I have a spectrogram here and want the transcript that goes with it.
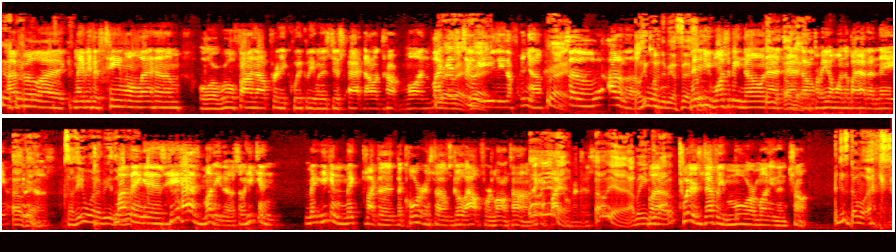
I feel like maybe his team won't let him, or we'll find out pretty quickly when it's just at Donald Trump one. Like Right, it's right, too right. easy to, you know. Right. So I don't know. Oh, he wanted to be official. Maybe he wants to be known as, Okay. as Donald Trump. He don't want nobody to have that name. Who Okay. knows? So he want to be the. My thing is he has money though, so he can make he can make like the the court and stuff go out for a long time. They Oh, can yeah. fight over this. Oh yeah, I mean, But you know, Twitter is definitely more money than Trump. I just don't, I just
